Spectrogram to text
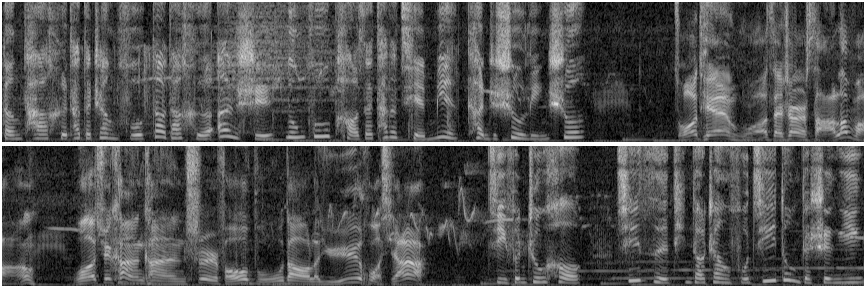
当她和她的丈夫到达河岸时，农夫跑在她的前面，看着树林说：“昨天我在这儿撒了网。”我去看看是否捕到了鱼或虾。几分钟后，妻子听到丈夫激动的声音：“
